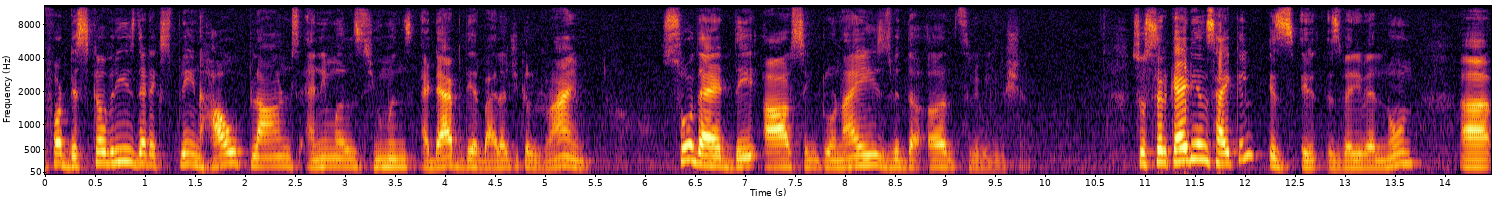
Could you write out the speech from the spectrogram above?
for discoveries that explain how plants, animals, humans adapt their biological rhyme so that they are synchronized with the earth's revolution. So, circadian cycle is, is, is very well known. Uh,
